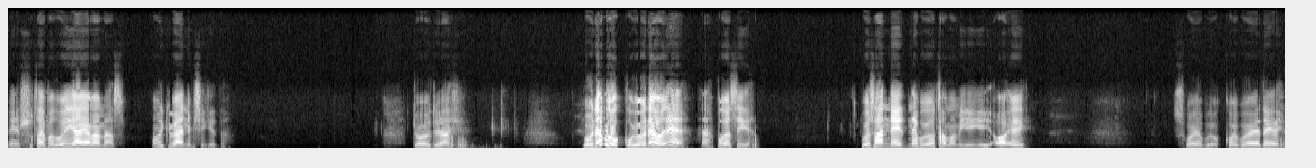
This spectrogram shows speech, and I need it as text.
Benim şu tarafa doğru ilerlemem lazım. Ama güvenli bir şekilde. Gördüler. Öne blok koy. Öne öne. Heh burası iyi. Burası hani ne, ne bu? Tamam iyi iyi. Aa, ey. Şuraya blok koy. Buraya değil.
